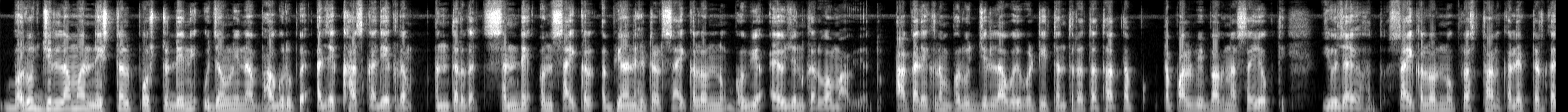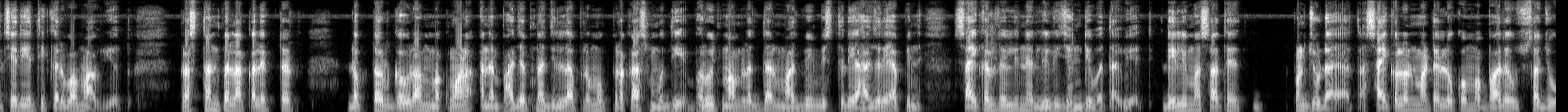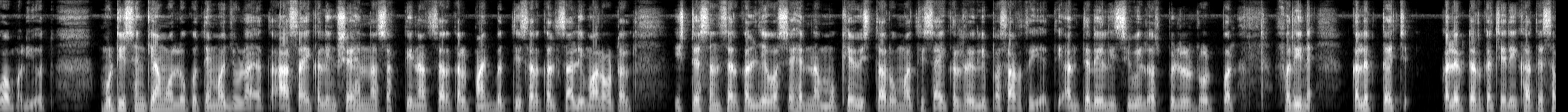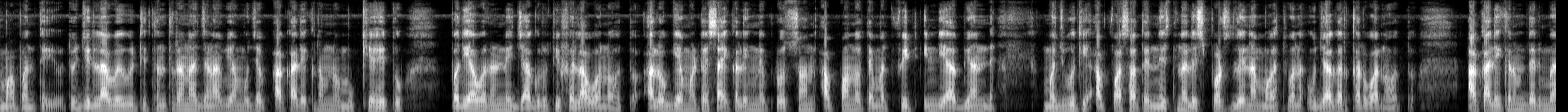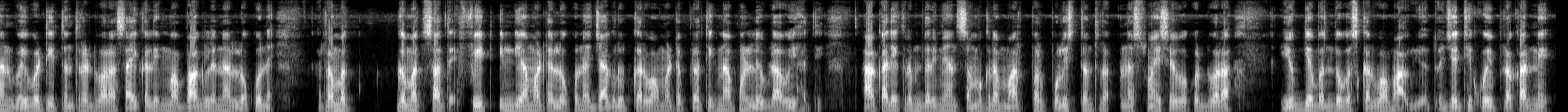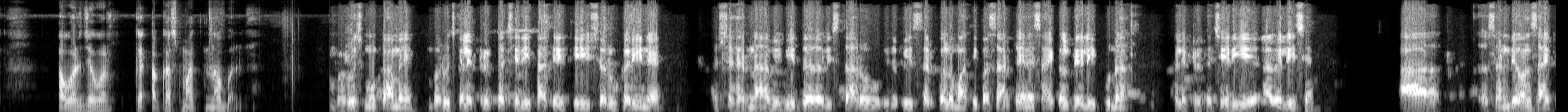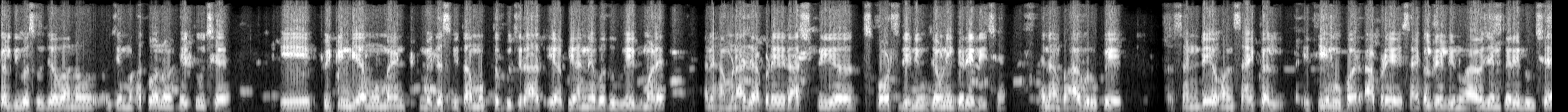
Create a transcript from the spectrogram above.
ભરૂચ જિલ્લામાં national post ડેની ઉજવણીના ભાગરૂપે આજે ખાસ કાર્યક્રમ અંતર્ગત સન્ડે ઓન સાયકલ અભિયાન હેઠળ સાયકલોનનું ભવ્ય આયોજન કરવામાં આવ્યું હતું. આ કાર્યક્રમ ભરૂચ જિલ્લા તંત્ર તથા ટપાલ વિભાગના સહયોગથી યોજાયો હતો. સાયકલોનનું પ્રસ્થાન કલેક્ટર કચેરીએથી કરવામાં આવ્યું હતું. પ્રસ્થાન પહેલાં કલેક્ટર ડોક્ટર ગૌરાંગ મકવાણા અને ભાજપના જિલ્લા પ્રમુખ પ્રકાશ મોદીએ ભરૂચ મામલતદાર, માધવી મિસ્ત્રીએ હાજરી આપીને સાયકલ રેલીને લીલી ઝંડી બતાવી હતી. રેલીમાં સાથે પણ જોડાયા હતા. સાયકલોન માટે લોકોમાં ભારે ઉત્સાહ જોવા મળ્યો હતો. મોટી સંખ્યામાં લોકો તેમાં જોડાયા હતા. આ સાયકલિંગ શહેરના Shaktinath circle, Panchbatti circle, Shalimar hotel, station circle જેવા શહેરના મુખ્ય વિસ્તારોમાંથી સાયકલ રેલી પસાર થઈ હતી. અંતે રેલી સિવિલ હોસ્પિટલ રોડ પર ફરીને કલેક્ટર કલેક્ટર કચેરી ખાતે સમાપન થયું હતું. જિલ્લા વહીવટી તંત્રના જણાવ્યા મુજબ આ કાર્યક્રમનો મુખ્ય હેતુ પર્યાવરણની જાગૃતિ ફેલાવવાનો હતો. આરોગ્ય માટે સાયકલિંગને પ્રોત્સાહન આપવાનો તેમજ ફિટ ઇન્ડિયા અભિયાનને મજબૂતી આપવા સાથે નેશનલ સ્પોર્ટ્સ ડેના મહત્વને ઉજાગર કરવાનો હતો. આ કાર્યક્રમ દરમિયાન વહીવટી તંત્ર દ્વારા સાયકલિંગમાં ભાગ લેનાર લોકોને રમત ગમત સાથે ફિટ ઇન્ડિયા માટે લોકોને જાગૃત કરવા માટે પ્રતિજ્ઞા પણ લેવડાવી હતી. આ કાર્યક્રમ દરમિયાન સમગ્ર માર્ગ પર પોલીસ તંત્ર અને સ્વયંસેવકો દ્વારા યોગ્ય બંદોબસ્ત કરવામાં આવ્યો હતો, જેથી કોઈ પ્રકારની અવરજવર કે અકસ્માત ન બને. ભરૂચ મુકામે ભરૂચ કલેક્ટર કચેરી ખાતેથી શરૂ કરીને શહેરના વિવિધ વિસ્તારો, વિવિધ સર્કલોમાંથી પસાર થઈને સાયકલ રેલી પુનઃ કલેક્ટર કચેરીએ આવેલી છે. આ સન્ડે ઓન સાયકલ દિવસ ઉજવવાનો જે મહત્વનો હેતુ છે એ ફિટ ઇન્ડિયા મુવમેન્ટ મેદસ્વીતા મુક્ત ગુજરાત એ અભિયાનને વધુ વેગ મળે અને હમણાં જ આપણે રાષ્ટ્રીય સ્પોર્ટ્સ ડે ની ઉજવણી કરેલી છે. એના ભાગરૂપે સન્ડે ઓન સાયકલ એ થીમ ઉપર આપણે સાયકલ રેલીનું આયોજન કરેલું છે.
